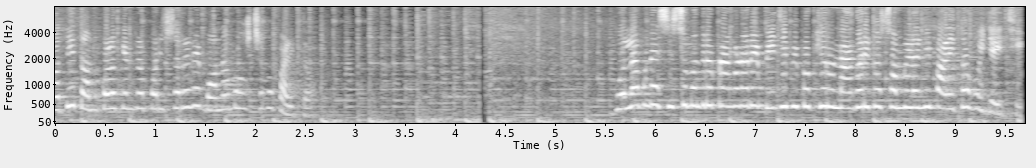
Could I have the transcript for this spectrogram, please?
ବଦି ଦମକଳ କେନ୍ଦ୍ର ପରିସରରେ ବନ ମହୋତ୍ସବ ପାଳିତ ଗୋଲାମୁଣ୍ଡା ଶିଶୁ ମନ୍ଦିର ପ୍ରାଙ୍ଗଣରେ ବିଜେପି ପକ୍ଷରୁ ନାଗରିକ ସମ୍ମିଳନୀ ପାଳିତ ହୋଇଯାଇଛି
